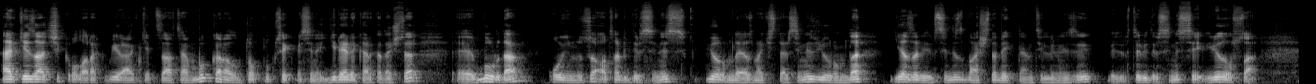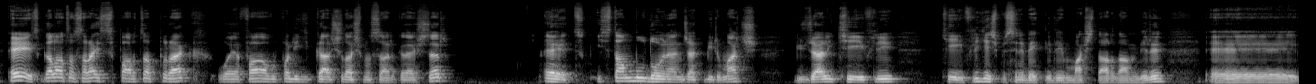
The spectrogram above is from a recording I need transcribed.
Herkes açık olarak bir anket zaten bu kanalın topluluk sekmesine girerek arkadaşlar e, buradan oyunuzu atabilirsiniz. Yorumda yazmak isterseniz yorumda yazabilirsiniz. Maçta beklentilerinizi belirtebilirsiniz sevgili dostlar. Evet Galatasaray Sparta Prag UEFA Avrupa Ligi karşılaşması arkadaşlar. Evet İstanbul'da oynanacak bir maç. Güzel, keyifli, keyifli geçmesini beklediğim maçlardan biri. Ee,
